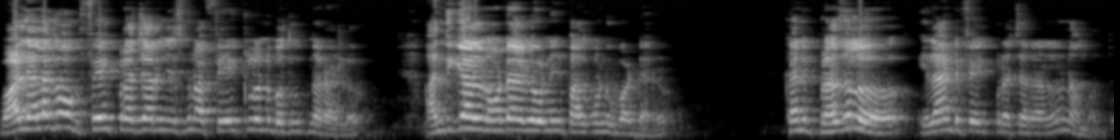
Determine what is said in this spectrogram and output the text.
వాళ్ళు ఎలాగో ఒక ఫేక్ ప్రచారం చేసుకుని ఆ ఫేక్లోనే బతుకుతున్నారు వాళ్ళు. అందుకే వాళ్ళు నూట యాభై ఒకటి నుంచి పదకొండుకు పడ్డారు. కానీ ప్రజలు ఇలాంటి ఫేక్ ప్రచారాలను నమ్మద్దు.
